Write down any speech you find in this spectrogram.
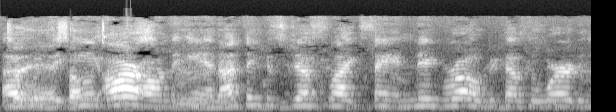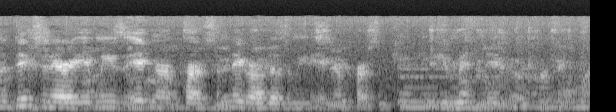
uh, with the ER on the end. I think it's just like saying Negro because the word in the dictionary, it means ignorant person. Negro doesn't mean ignorant person, Keke. You meant Negro.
